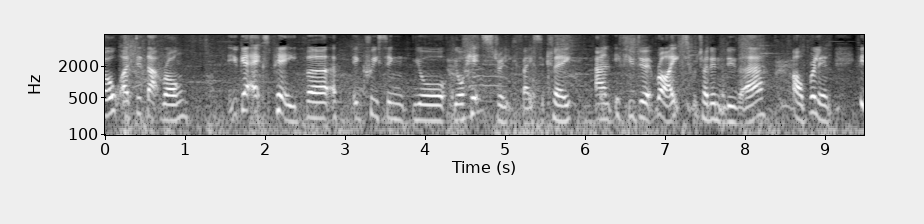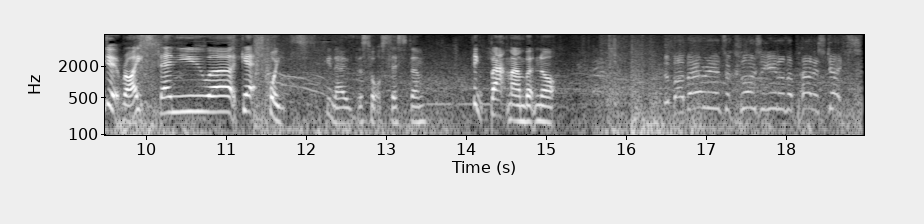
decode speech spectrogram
Oh, I did that wrong. You get XP for uh, increasing your, your hit streak, basically. And if you do it right, which I didn't do there. Oh, brilliant. If you do it right, then you uh, get points. You know, the sort of system. Think Batman, but not. The barbarians are closing in on the palace gates.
